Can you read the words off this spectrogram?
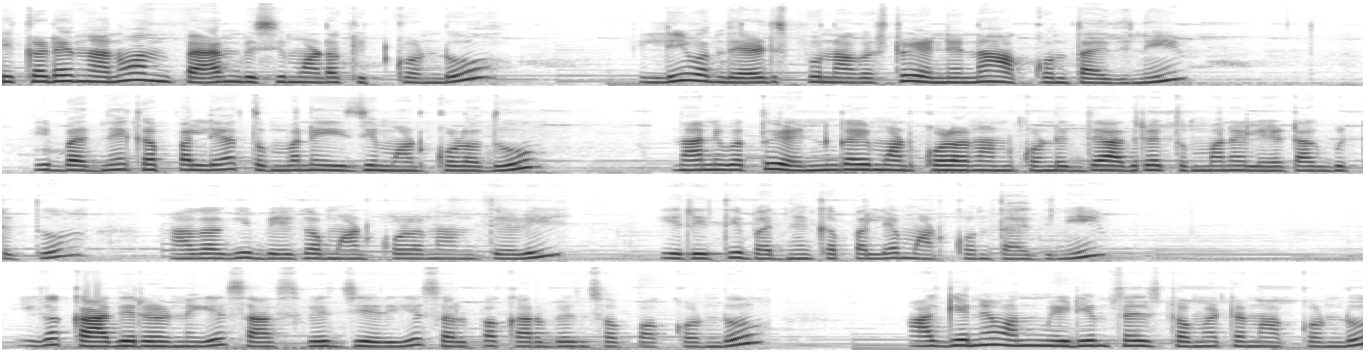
ಈ ಕಡೆ ನಾನು ಒಂದು ಪ್ಯಾನ್ ಬಿಸಿ ಮಾಡೋಕೆ ಇಟ್ಕೊಂಡು ಇಲ್ಲಿ ಒಂದು ಎರಡು ಸ್ಪೂನ್ ಆಗೋಷ್ಟು ಎಣ್ಣೆನ ಹಾಕ್ಕೊತಾ ಇದ್ದೀನಿ. ಈ ಬದನೆಕಾಯಿ ಪಲ್ಯ ತುಂಬಾ ಈಸಿ ಮಾಡ್ಕೊಳ್ಳೋದು. ನಾನಿವತ್ತು ಎಣ್ಣೆಗಾಯಿ ಮಾಡ್ಕೊಳ್ಳೋಣ ಅಂದ್ಕೊಂಡಿದ್ದೆ ಆದರೆ ತುಂಬಾ ಲೇಟ್ ಆಗಿಬಿಟ್ಟಿತ್ತು. ಹಾಗಾಗಿ ಬೇಗ ಮಾಡ್ಕೊಳ್ಳೋಣ ಅಂಥೇಳಿ ಈ ರೀತಿ ಬದನೆಕಾಯಿ ಪಲ್ಯ ಮಾಡ್ಕೊತಾ ಇದ್ದೀನಿ. ಈಗ ಕಾದಿರೋ ಎಣ್ಣೆಗೆ ಸಾಸಿವೆ, ಜೀರಿಗೆ, ಸ್ವಲ್ಪ ಕರ್ಬೇವಿನ ಸೊಪ್ಪು ಹಾಕ್ಕೊಂಡು ಹಾಗೆಯೇ ಒಂದು ಮೀಡಿಯಮ್ ಸೈಜ್ ಟೊಮೆಟೊನ ಹಾಕ್ಕೊಂಡು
